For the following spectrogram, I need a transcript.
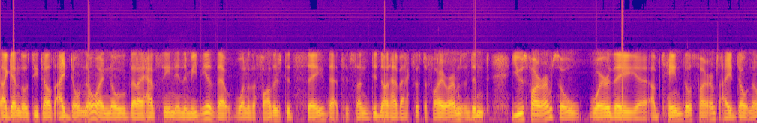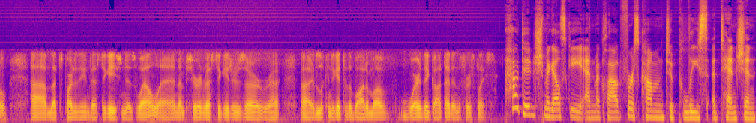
again, those details I don't know. I know that I have seen in the media that one of the fathers did say that his son did not have access to firearms and didn't use firearms. So where they uh, obtained those firearms, I don't know. Um, that's part of the investigation as well, and I'm sure investigators are uh, uh, looking to get to the bottom of where they got that in the first place. How did Schmegelsky and McLeod first come to police attention?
